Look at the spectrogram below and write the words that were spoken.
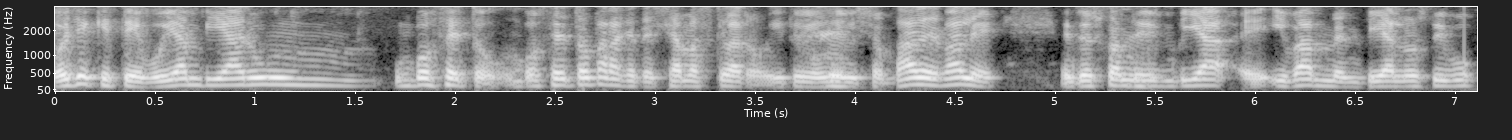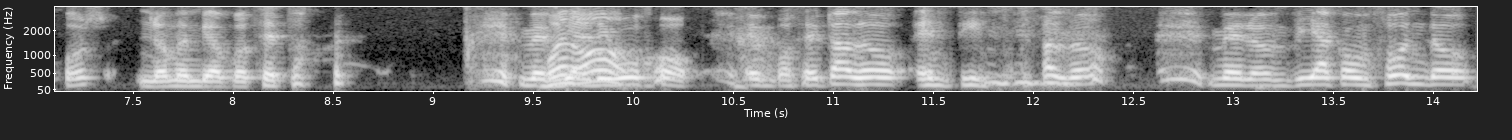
oye, que te voy a enviar un, un boceto, un boceto para que te sea más claro. Y Toy Animation, vale, vale. Entonces cuando envía, eh, Iván me envía los dibujos, no me envía un boceto. me envía el dibujo embocetado, entintado me lo envía con fondo,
